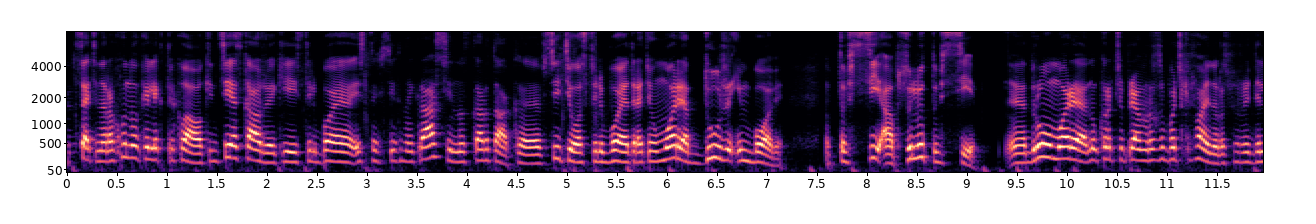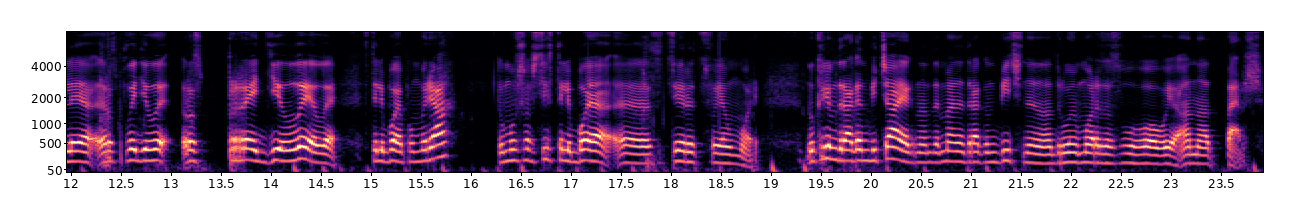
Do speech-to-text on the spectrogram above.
кстати, на рахунок Electric В кінці я скажу, який стиль боя із тих всіх найкращий, але скажу так, е, всі ті стиль боя третього моря дуже імбові. Тобто всі, абсолютно всі. Е, Друге море, ну коротше, прям розробочки файно розподіли, розподіли, розпреділили стилі боя по морях, тому що всі стилі боя е, асоціюють в своєму морі. Ну, крім Dragon Beach, як на мене Dragon Beach не на друге море заслуговує, а на перше.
